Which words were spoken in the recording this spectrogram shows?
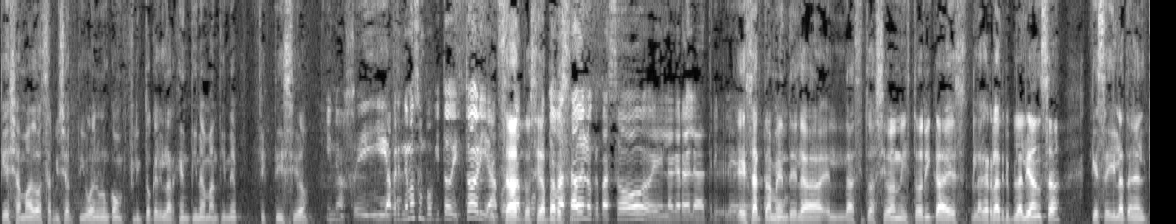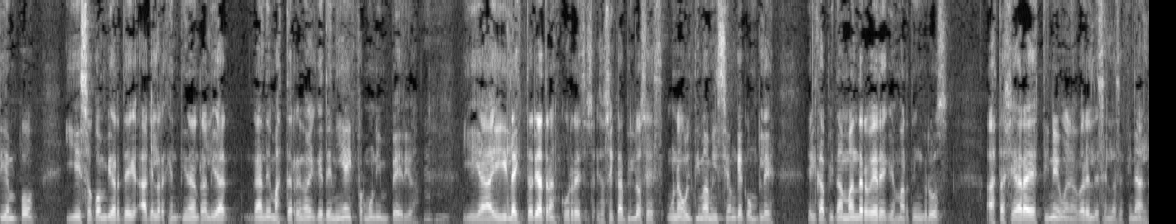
que es llamado a servicio activo en un conflicto que la Argentina mantiene ficticio. Y, y aprendemos un poquito de historia, Exacto, sí, basado en lo que pasó en la guerra de la Triple Exactamente, la, la situación histórica es la guerra de la Triple Alianza, que se dilata en el tiempo y eso convierte a que la Argentina en realidad gane más terreno del que tenía y forma un imperio. Y ahí la historia transcurre, esos, seis capítulos es una última misión que cumple el capitán Van der Bere, que es Martin Cruz, hasta llegar a destino y bueno, ver el desenlace final.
